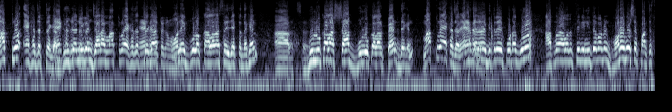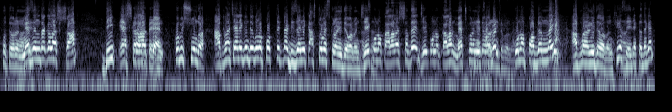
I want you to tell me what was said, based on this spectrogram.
মাত্র 1000 টাকা। দুইটা টাকা। নেবেন যারা মাত্র 1000 টাকা। 1000 টাকার অনেকগুলো কালার আছে এই যে একটা দেখেন আর আচ্ছা। Blue colour shirt blue colour pant দেখেন মাত্র 1000 1000 এর ভিতরে এই প্রোডাক্টগুলো আপনারা আমাদের থেকে নিতে পারবেন ঘরে বসে পারচেজ করতে পারবেন। Magenta colour shirt deep ash colour pant খুবই সুন্দর। আপনারা চাইলে কিন্তু এগুলো প্রত্যেকটা ডিজাইনে কাস্টমাইজ করে নিতে পারবেন। যে আচ্ছা। কোনো কালারের সাথে যে কোনো কালার ম্যাচ করে নিতে পারবেন। নিতে পারবেন। কোনো প্রবলেম নাই আপনারা নিতে পারবেন। ঠিক আছে? এই যে একটা দেখেন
